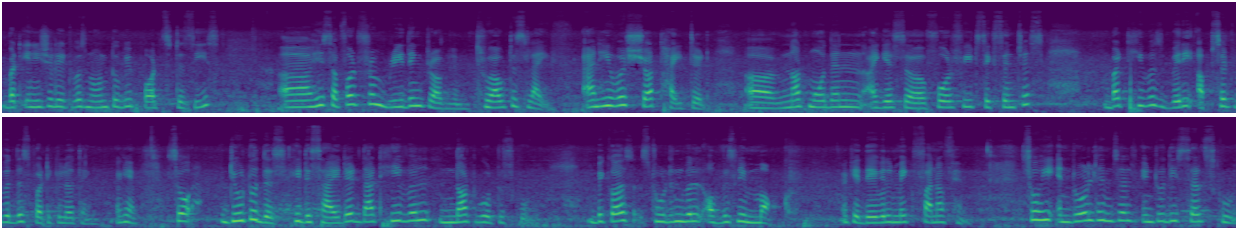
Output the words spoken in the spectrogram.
but initially it was known to be Pott's disease. Uh, he suffered from breathing problem throughout his life and he was short heighted uh, not more than i guess uh, 4 feet 6 inches but he was very upset with this particular thing okay? So due to this he decided that he will not go to school because student will obviously mock okay? They will make fun of him. So he enrolled himself into the self school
